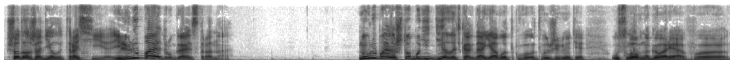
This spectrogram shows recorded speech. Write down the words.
что должна делать Россия или любая другая страна? Ну, любая, что будет делать, когда я вот, вот вы живете, условно говоря, в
